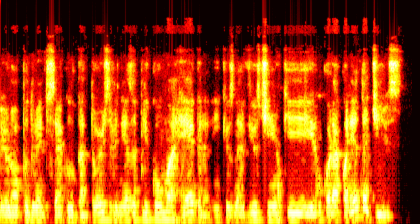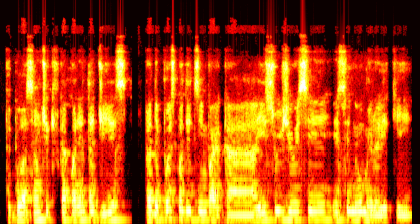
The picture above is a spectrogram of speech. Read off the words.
Europa durante o século XIV, Veneza aplicou uma regra em que os navios tinham que ancorar 40 dias. A população tinha que ficar 40 dias para depois poder desembarcar. Aí surgiu esse, esse número aí que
